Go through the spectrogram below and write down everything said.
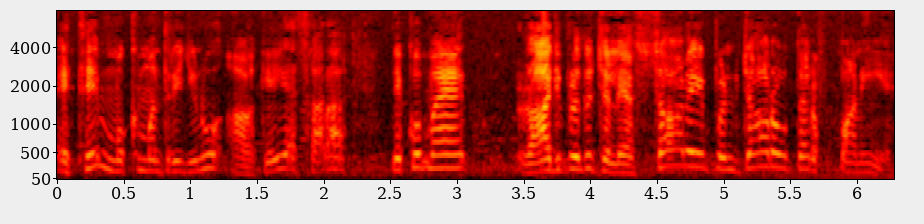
ਇੱਥੇ ਮੁੱਖ ਮੰਤਰੀ ਜੀ ਨੂੰ ਆ ਕੇ ਇਹ ਸਾਰਾ, ਦੇਖੋ ਮੈਂ ਰਾਜਪੁਰੇ ਤੋਂ ਚੱਲਿਆ, ਸਾਰੇ ਪਿੰਡ ਚਾਰੋਂ ਤਰਫ ਪਾਣੀ ਹੈ।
